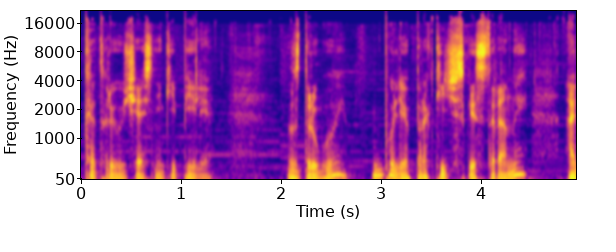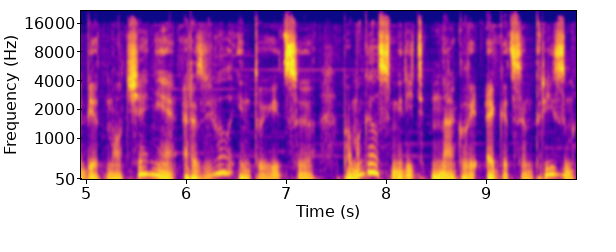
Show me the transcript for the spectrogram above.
который участники пили. С другой, более практической стороны, обет молчания развивал интуицию, помогал смирить наглый эгоцентризм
